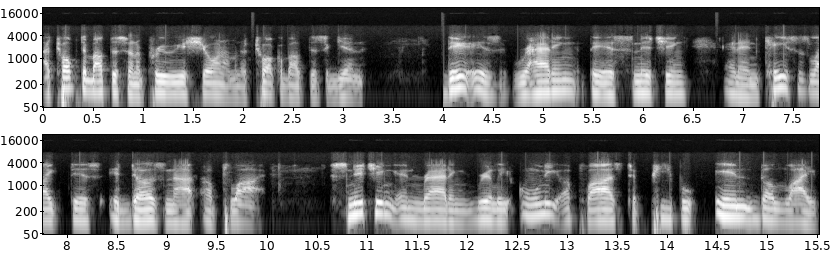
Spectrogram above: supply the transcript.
I talked about this on a previous show, and I'm going to talk about this again. There is ratting, there is snitching, and in cases like this, it does not apply. Snitching and ratting really only applies to people in the life,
